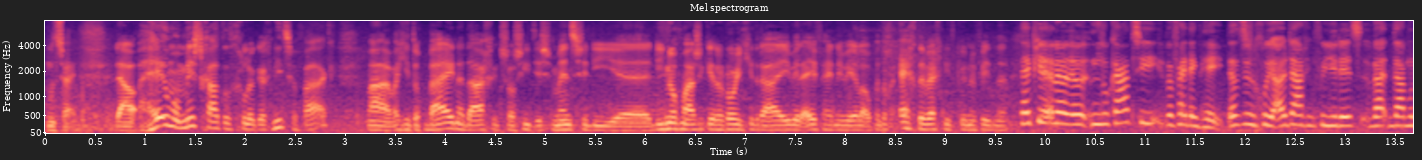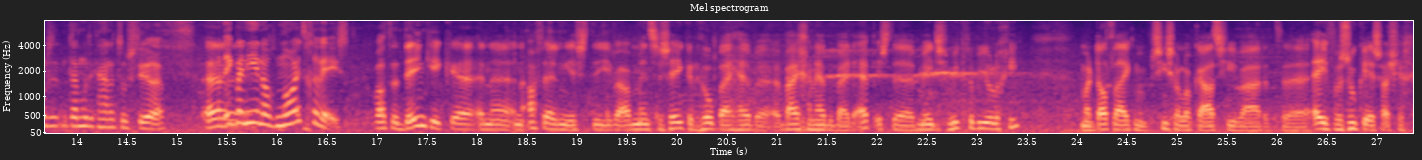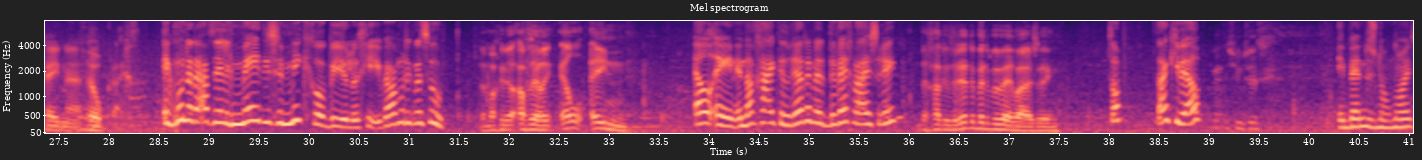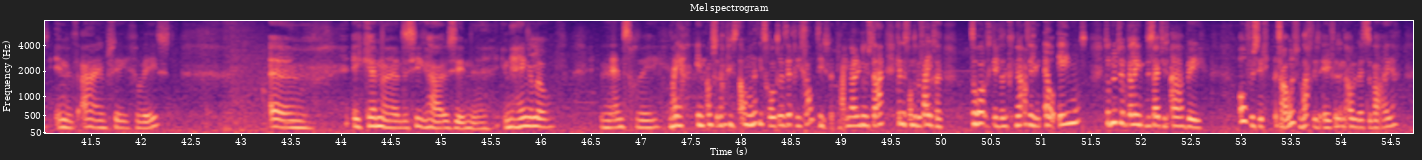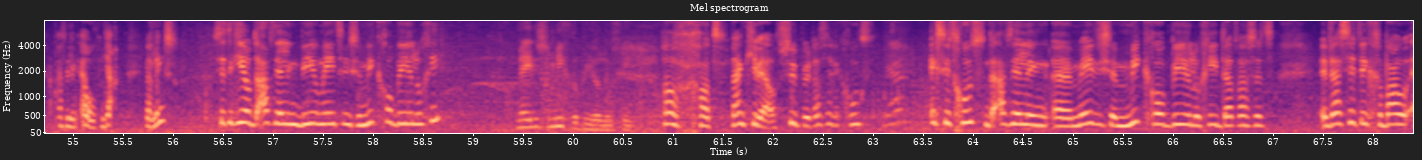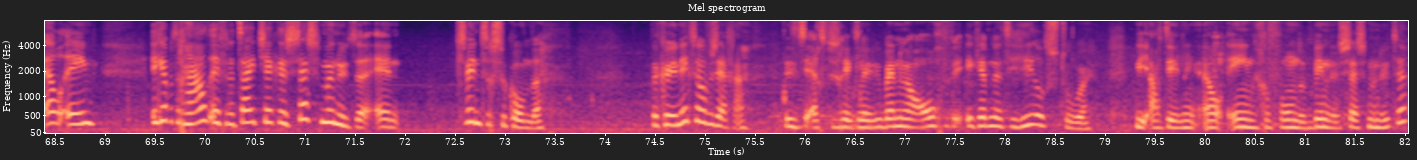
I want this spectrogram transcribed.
moet zijn. Nou, helemaal mis gaat het gelukkig niet zo vaak. Maar wat je toch bijna dagelijks al ziet... is mensen die, uh, die nog maar eens een keer een rondje draaien... weer even heen en weer lopen en toch echt de weg niet kunnen vinden. Heb je een, een locatie waarvan je denkt... hé, hey, dat is een goede uitdaging voor Judith. Daar moet, daar moet ik haar naartoe sturen. Uh, Want ik ben hier nog nooit geweest. Wat denk ik een, een afdeling is die, waar mensen zeker hulp bij, hebben, bij gaan hebben bij de app... is de medische microbiologie. Maar dat lijkt me precies een locatie waar het even zoeken is als je geen hulp krijgt. Ik moet naar de afdeling medische microbiologie. Waar moet ik naartoe? Dan mag je naar de afdeling L1. L1. En dan ga ik het redden met de bewegwijzering? Dan gaat u het redden met de bewegwijzering. Top. Dankjewel. Okay, succes. Ik ben dus nog nooit in het AMC geweest. Uh, ik ken uh, de ziekenhuizen in, uh, in Hengelo, in Enschede. Maar ja, in Amsterdam is het allemaal net iets groter. Het is gigantisch. Het plein waar ik nu sta. Ik heb van de beveiliging te horen gekregen dat ik naar afdeling L1 moet. Tot nu toe heb ik alleen de cijfers A, B. Overzicht. Trouwens, wacht eens even. Een ouderwetse waaien. Afdeling L. Ja, naar links. Zit ik hier op de afdeling biometrische microbiologie? Medische microbiologie. Oh god, dankjewel. Super, dat zit ik goed. Ja? Ik zit goed. De afdeling uh, medische microbiologie, dat was het. Uh, daar zit ik, gebouw L1. Ik heb het gehaald, even de tijd checken. 6 minuten en 20 seconden. Daar kun je niks over zeggen. Dit is echt verschrikkelijk. Ik ben nu al ongeveer... Ik heb net heel stoer die afdeling L1 gevonden binnen 6 minuten.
